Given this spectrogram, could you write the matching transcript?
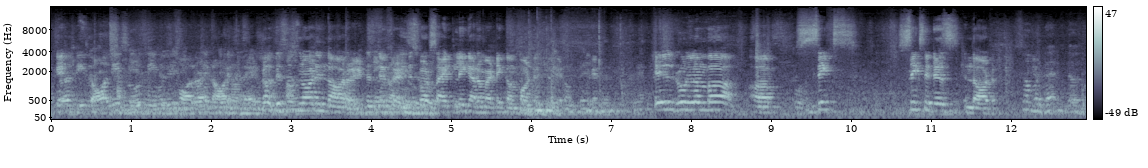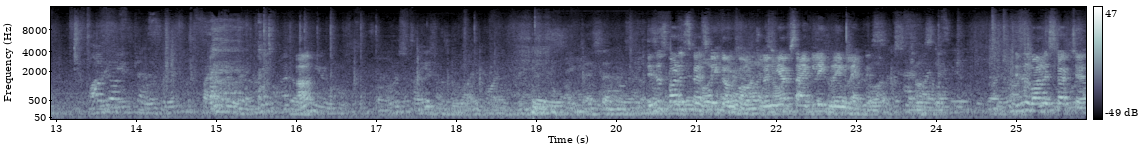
Okay? These all these rules need to be followed in order. No, this is not in the order. It is different. This is for cyclic aromatic compound engineering. Okay? Till rule number uh, six, six it is in the order. So, but then the Order of precedence. Huh? This is for a specific compound when we have cyclic ring like this. This is one structure,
